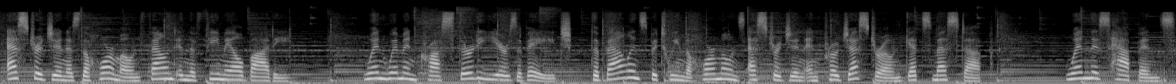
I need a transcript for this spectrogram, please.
Estrogen is the hormone found in the female body. When women cross 30 years of age, the balance between the hormones estrogen and progesterone gets messed up. When this happens,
